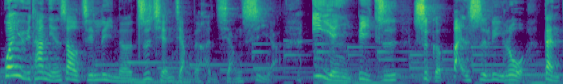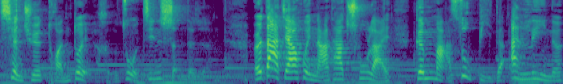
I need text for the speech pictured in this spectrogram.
关于他年少经历呢，之前讲得很详细啊，一言以蔽之，是个办事利落但欠缺团队合作精神的人。而大家会拿他出来跟马谡比的案例呢，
